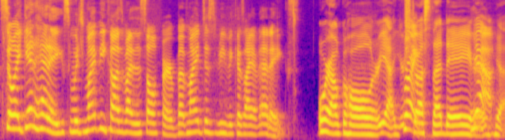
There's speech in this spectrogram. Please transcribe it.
So I get headaches, which might be caused by the sulfur, but might just be because I have headaches. Or alcohol, or yeah, you're Right. stressed that day. Or, Yeah. Yeah.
